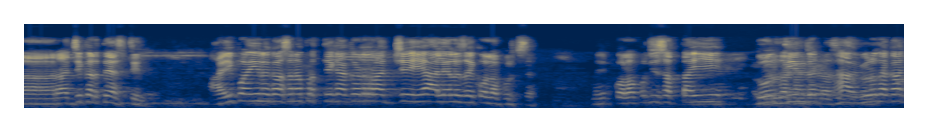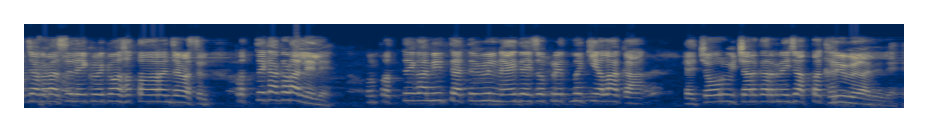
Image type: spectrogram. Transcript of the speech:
राज्यकर्ते असतील आळीपाळीनं का असताना प्रत्येकाकडं राज्य हे आलेलंच आहे कोल्हापूरचं. म्हणजे कोल्हापूरची सत्ता ही दोन तीन गट हा विरोधकांच्याकडे असेल एक वेळ किंवा सत्ताधाऱ्यांच्याकडे असेल प्रत्येकाकडे आलेले पण प्रत्येकाने त्या त्यावेळी न्याय द्यायचा प्रयत्न केला का? ह्याच्यावर विचार करण्याची आत्ता खरी वेळ आलेली आहे.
